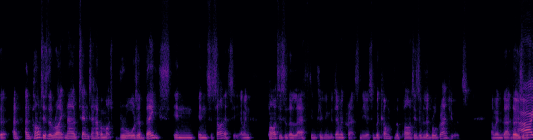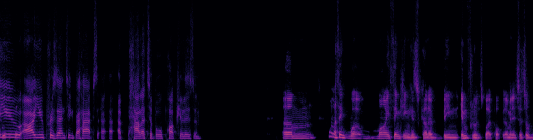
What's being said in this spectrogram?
that, and, and parties that right now tend to have a much broader base in, in society. I mean, parties of the left, including the Democrats in the US, have become the parties of liberal graduates. I mean, that, those are, are you are you presenting perhaps a, a palatable populism? Um, well, I think well, my thinking has kind of been influenced by popular. I mean, it's just a,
